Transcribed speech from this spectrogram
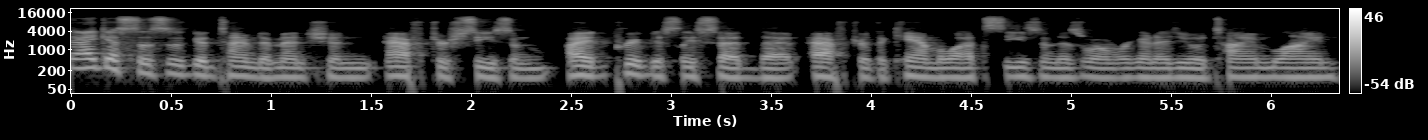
I guess this is a good time to mention after season. I had previously said that after the Camelot season is when we're going to do a timeline,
